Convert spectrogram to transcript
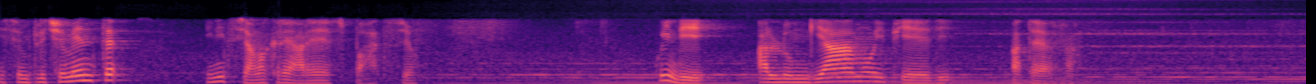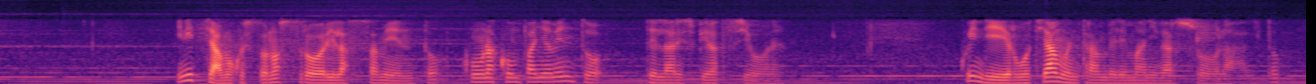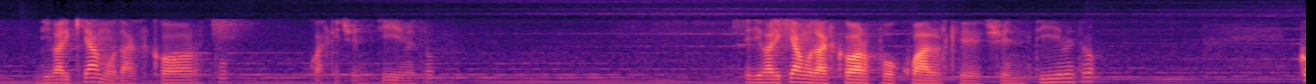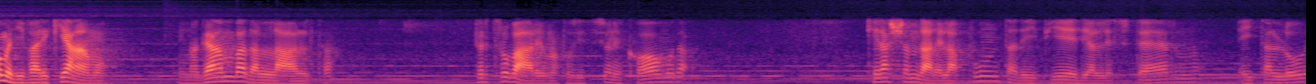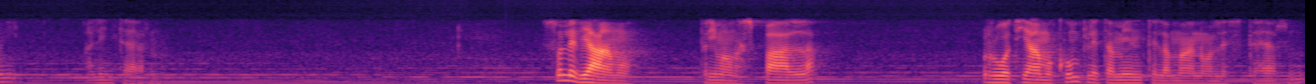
e semplicemente iniziamo a creare spazio. Quindi allunghiamo i piedi a terra. Iniziamo questo nostro rilassamento con un accompagnamento della respirazione. Quindi ruotiamo entrambe le mani verso l'alto, divarichiamo dal corpo qualche centimetro e divarichiamo dal corpo qualche centimetro, come divarichiamo una gamba dall'altra per trovare una posizione comoda che lascia andare la punta dei piedi all'esterno e i talloni all'interno. Solleviamo prima una spalla, ruotiamo completamente la mano all'esterno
